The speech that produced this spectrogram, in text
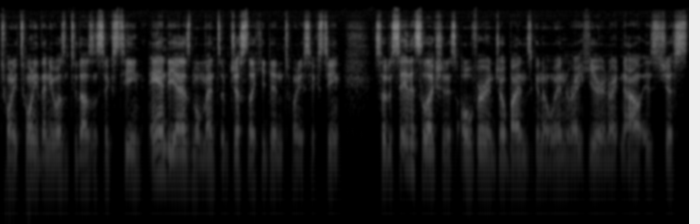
2020 than he was in 2016, and he has momentum just like he did in 2016. So to say this election is over and Joe Biden's going to win right here and right now is just,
